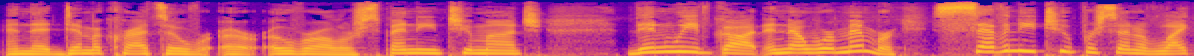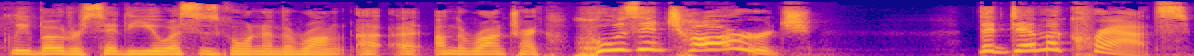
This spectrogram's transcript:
and that Democrats over, are, overall are spending too much. Then we've got, and now remember, 72% of likely voters say the U.S. is going on the wrong, uh, uh, on the wrong track. Who's in charge? The Democrats.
